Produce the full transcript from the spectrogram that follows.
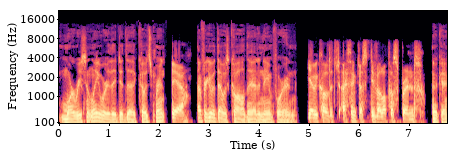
more recently where they did the code sprint? Yeah. I forget what that was called. They had a name for it. Yeah, we called it, I think, just developer sprint. Okay.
